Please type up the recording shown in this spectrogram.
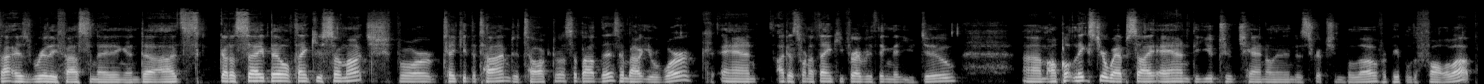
that is really fascinating. And uh, I just got to say, Bill, thank you so much for taking the time to talk to us about this, about your work. And I just want to thank you for everything that you do. Um, I'll put links to your website and the YouTube channel in the description below for people to follow up.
